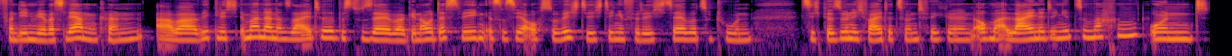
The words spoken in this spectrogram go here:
von denen wir was lernen können. Aber wirklich immer an deiner Seite bist du selber. Genau deswegen ist es ja auch so wichtig, Dinge für dich selber zu tun, sich persönlich weiterzuentwickeln, auch mal alleine Dinge zu machen und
